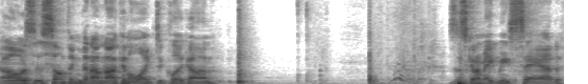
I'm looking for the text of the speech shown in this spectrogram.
Oh, is this something that I'm not going to like to click on? Is this going to make me sad?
